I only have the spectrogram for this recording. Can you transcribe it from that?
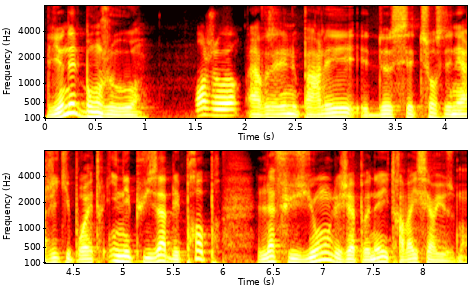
Lionel, bonjour. Bonjour. Alors vous allez nous parler de cette source d'énergie qui pourrait être inépuisable et propre, la fusion. Les Japonais y travaillent sérieusement.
